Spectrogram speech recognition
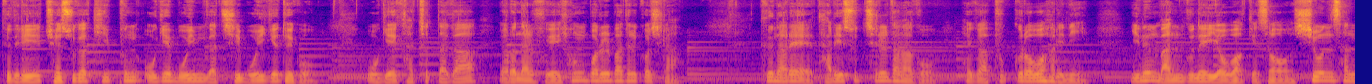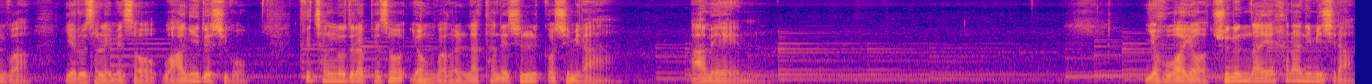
그들이 죄수가 깊은 옥에 모임같이 모이게 되고 옥에 갇혔다가 여러 날 후에 형벌을 받을 것이라 그 날에 달이 수치를 당하고 해가 부끄러워하리니 이는 만군의 여호와께서 시온 산과 예루살렘에서 왕이 되시고 그 장로들 앞에서 영광을 나타내실 것임이라. 아멘. 여호와여 주는 나의 하나님이시라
